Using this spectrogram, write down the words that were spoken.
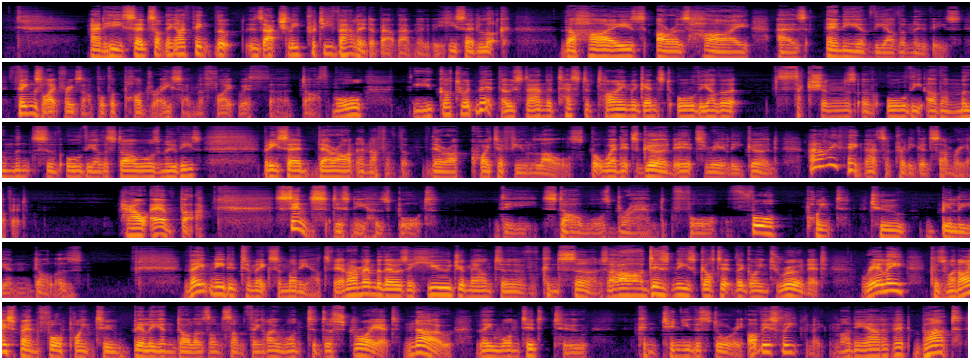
And he said something I think that is actually pretty valid about that movie. He said, Look, the highs are as high as any of the other movies. Things like, for example, the pod race and the fight with uh, Darth Maul. You've got to admit, those stand the test of time against all the other sections of all the other moments of all the other Star Wars movies. But he said there aren't enough of them. There are quite a few lulls. But when it's good, it's really good. And I think that's a pretty good summary of it. However, since Disney has bought the Star Wars brand for $4.2 billion. They've needed to make some money out of it. And I remember there was a huge amount of concern. Oh, Disney's got it, they're going to ruin it. Really? Because when I spend $4.2 billion on something, I want to destroy it. No, they wanted to continue the story. Obviously, make money out of it, but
